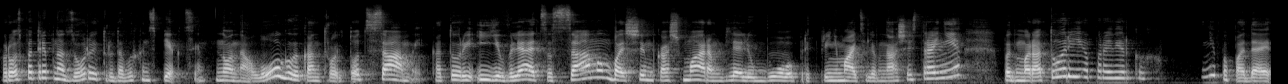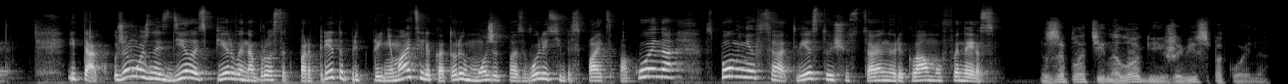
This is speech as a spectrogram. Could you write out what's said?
Роспотребнадзора и трудовых инспекций. Но налоговый контроль тот самый, который и является самым большим кошмаром для любого предпринимателя в нашей стране, под мораторий о проверках не попадает. Итак, уже можно сделать первый набросок портрета предпринимателя, который может позволить себе спать спокойно, вспомнив соответствующую социальную рекламу ФНС. Заплати налоги и живи спокойно.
